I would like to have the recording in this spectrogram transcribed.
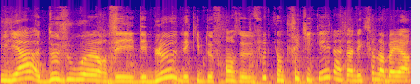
il y a deux joueurs des, Bleus, de l'équipe de France de foot, qui ont critiqué l'interdiction de la Bayard.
